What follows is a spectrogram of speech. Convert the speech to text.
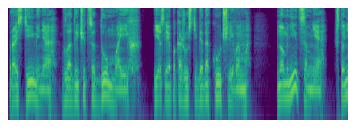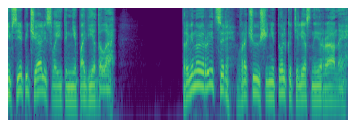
«Прости меня, владычица дум моих, если я покажусь тебе докучливым», но мнится мне, что не все печали свои ты мне поведала». Травяной рыцарь, врачующий не только телесные раны.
